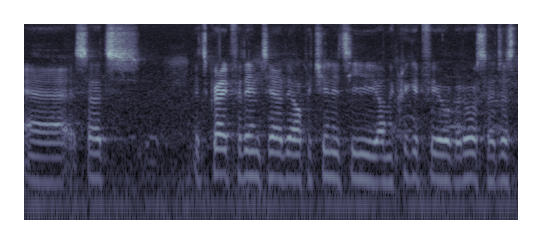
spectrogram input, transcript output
Uh, so it's it's great for them to have the opportunity on the cricket field, but also just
